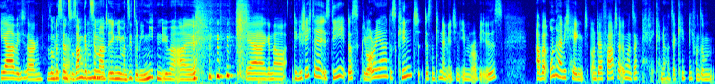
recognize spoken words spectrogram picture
ja, würde ich sagen. So ein bisschen zusammengezimmert mhm. irgendwie, man sieht so die Nieten überall. ja, genau. Die Geschichte ist die, dass Gloria, das Kind, dessen Kindermädchen eben Robbie ist, aber unheimlich hängt und der Vater irgendwann sagt, wir können doch unser Kind nicht von so einem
